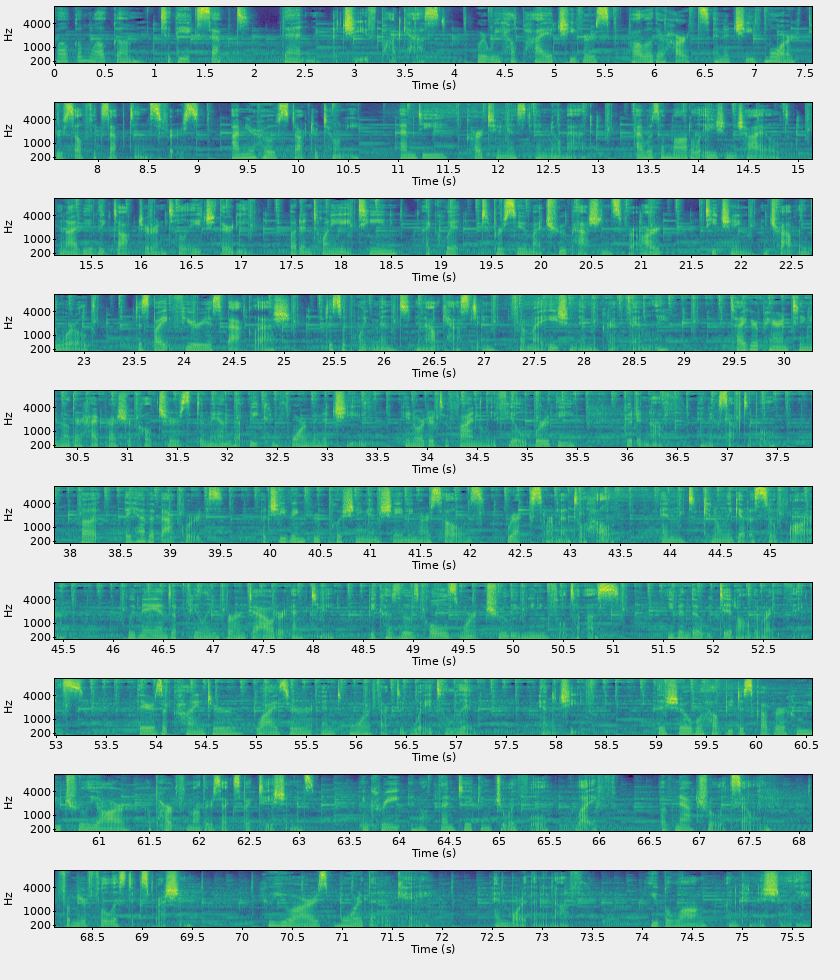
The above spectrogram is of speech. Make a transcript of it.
Welcome, welcome to the Accept, Then Achieve podcast, where we help high achievers follow their hearts and achieve more through self acceptance first. I'm your host, Dr. Tooni, MD, cartoonist, and nomad. I was a model Asian child, an Ivy League doctor until age 30, but in 2018, I quit to pursue my true passions for art, teaching, and traveling the world, despite furious backlash, disappointment, and outcasting from my Asian immigrant family. Tiger parenting and other high pressure cultures demand that we conform and achieve in order to finally feel worthy, good enough, and acceptable. But they have it backwards. Achieving through pushing and shaming ourselves wrecks our mental health and can only get us so far. We may end up feeling burnt out or empty because those goals weren't truly meaningful to us, even though we did all the right things. There's a kinder, wiser, and more effective way to live and achieve. This show will help you discover who you truly are apart from others' expectations and create an authentic and joyful life of natural excelling from your fullest expression. Who you are is more than okay and more than enough. You belong unconditionally.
